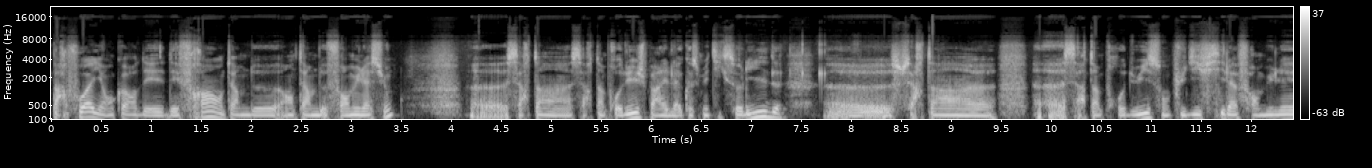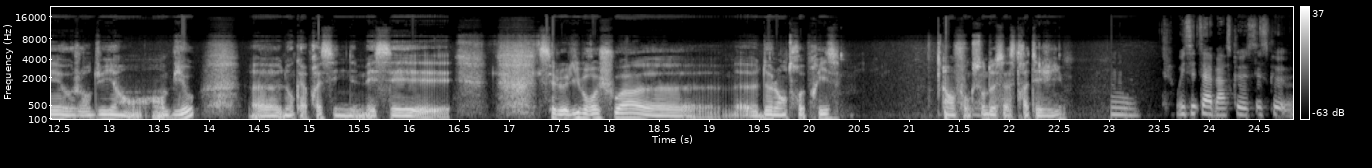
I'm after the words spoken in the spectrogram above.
Parfois, il y a encore des freins en termes de formulation. Heu, certains produits, je parlais de la cosmétique solide, heu heu, certains produits sont plus difficiles à formuler aujourd'hui en bio. Donc après mais c'est le libre choix, de l'entreprise en fonction de sa stratégie. Mmh. Oui, c'est ça, parce que c'est ce que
